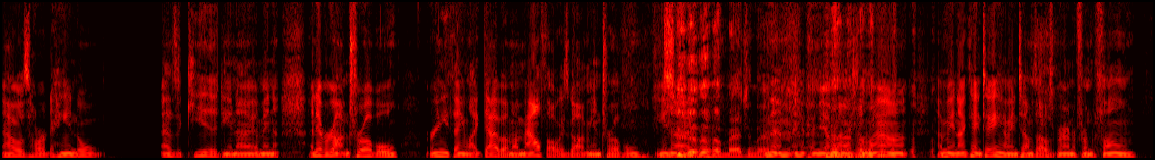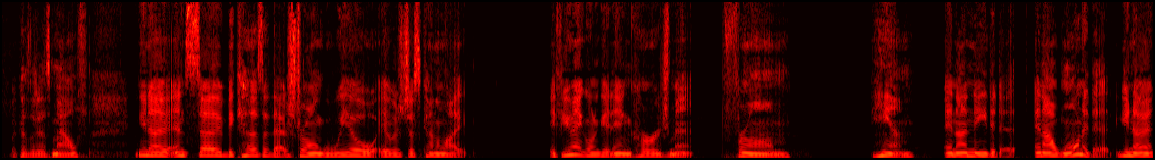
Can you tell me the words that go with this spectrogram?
I was hard to handle as a kid, you know. I mean, I never got in trouble or anything like that, but my mouth always got me in trouble, you know. Imagine I that. mean, yeah, imagine that. I mean, I can't tell you how many times I was grounded from the phone because of his mouth, you know. And so, because of that strong will, it was just kind of like, if you ain't going to get any encouragement from him, and I needed it, and I wanted it, you know.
